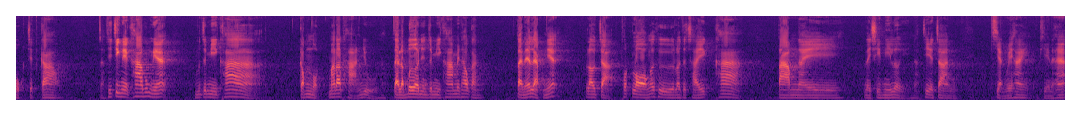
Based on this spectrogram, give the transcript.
1.679นะที่จริงเนี่ยค่าพวกนี้มันจะมีค่ากำหนดมาตรฐานอยู่ แต่ละเบอร์เนี่ยจะมีค่าไม่เท่ากัน แต่ใน lab เนี้ยเราจะทดลองก็คือเราจะใช้ค่าตามในในชิ้นนี้เลยนะที่อาจารย์เขียนไว้ให้โอเคนะฮะ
